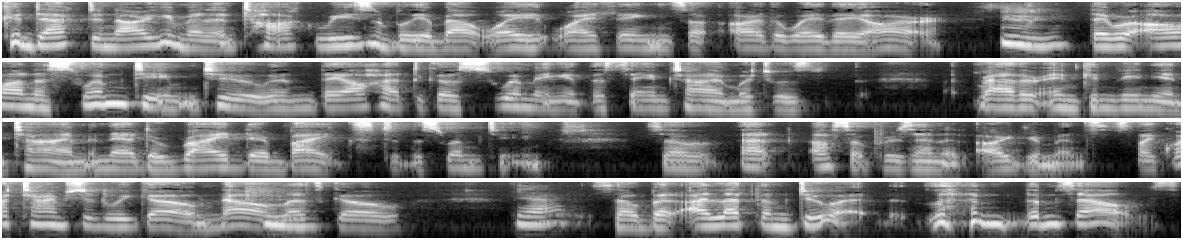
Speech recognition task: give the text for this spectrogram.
conduct an argument and talk reasonably about why why things are the way they are. Mm. They were all on a swim team too, and they all had to go swimming at the same time, which was rather inconvenient time, and they had to ride their bikes to the swim team. So that also presented arguments. It's like, what time should we go? No, mm. let's go. Yeah. So, but I let them do it themselves.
